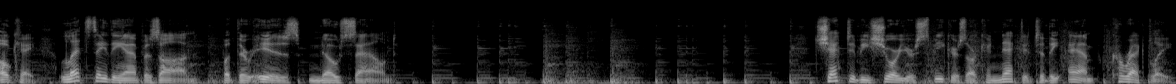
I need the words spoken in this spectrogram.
Okay, let's say the amp is on, but there is no sound. Check to be sure your speakers are connected to the amp correctly.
